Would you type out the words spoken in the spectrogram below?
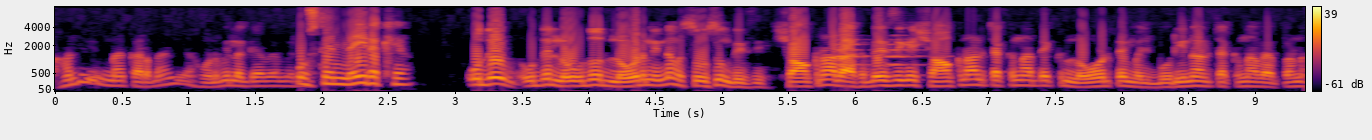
ਹਾਂਜੀ ਮੈਂ ਕਰਦਾ ਜੀ ਹੁਣ ਵੀ ਲੱਗਿਆ ਹੋਇਆ ਮੇਰੇ। ਉਸ ਦਿਨ ਨਹੀਂ ਰੱਖਿਆ? ਉਹਦੇ ਉਹਦੇ ਲੋ ਉਦੋਂ ਲੋੜ ਨਹੀਂ ਨਾ ਮਹਿਸੂਸ ਹੁੰਦੀ ਸੀ। ਸ਼ੌਂਕ ਨਾਲ ਰੱਖਦੇ ਸੀਗੇ ਸ਼ੌਂਕ ਨਾਲ ਚੱਕਣਾ ਤੇ ਇੱਕ ਲੋੜ ਤੇ ਮਜਬੂਰੀ ਨਾਲ ਚੱਕਣਾ ਵੈਪਨ।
